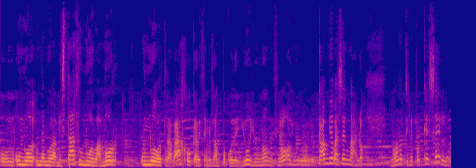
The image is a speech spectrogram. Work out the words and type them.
una nueva amistad, un nuevo amor, un nuevo trabajo, que a veces nos da un poco de yuyu, ¿no? Decir, oh, el cambio va a ser malo. No, no tiene por qué serlo.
